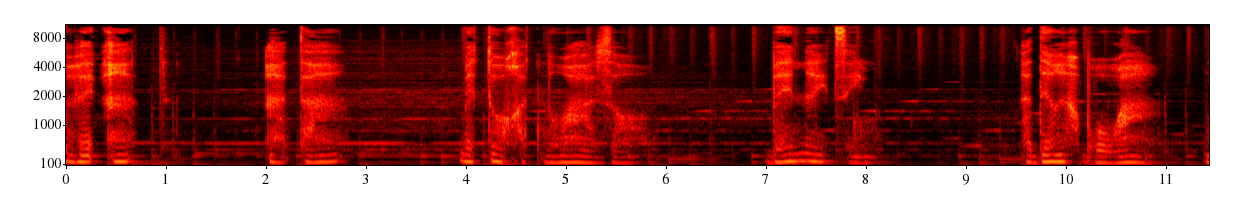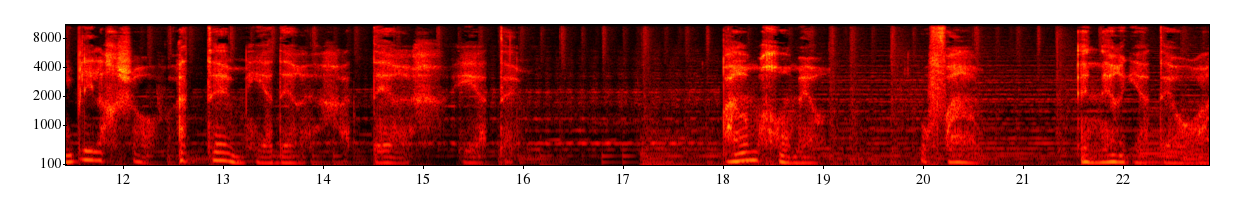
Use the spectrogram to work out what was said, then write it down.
ואת, אתה, בתוך התנועה הזו, בין העצים. הדרך ברורה מבלי לחשוב. אתם היא הדרך, הדרך היא אתם. פעם חומר ופעם אנרגיה טהורה.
